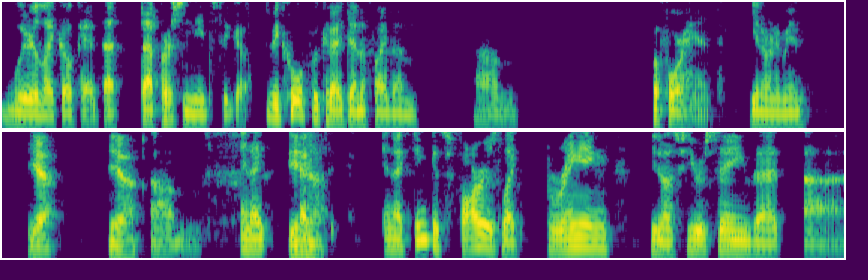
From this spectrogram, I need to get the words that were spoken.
we're like, okay, that that person needs to go. It'd be cool if we could identify them um, beforehand. You know what I mean? Yeah, yeah. Um, and I, yeah, I, and I think as far as like bringing, you know, so you were saying that uh,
